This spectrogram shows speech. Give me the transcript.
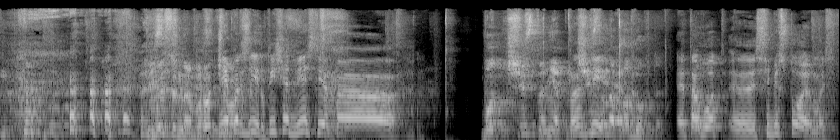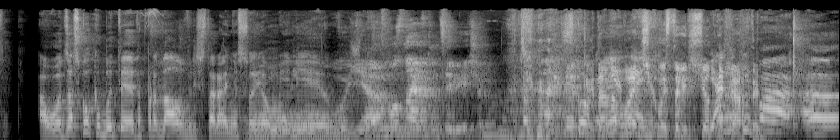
Мысль, наоборот, Не, подожди, 1200 это Вот чисто, нет, Подожди, чисто на продукты. Это вот, э, себестоимость. А вот за сколько бы ты это продал в ресторане своем или... Я Мы узнаем в конце вечера. Сколько? Когда Не, нам не, выставит счет Я на же типа э,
